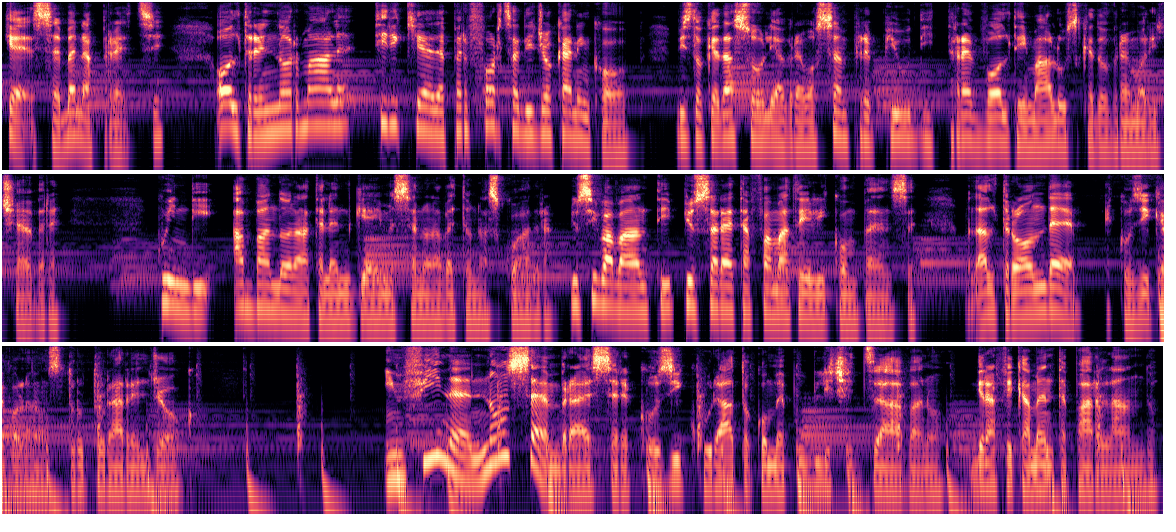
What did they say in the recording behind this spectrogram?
che, sebbene apprezzi, oltre il normale ti richiede per forza di giocare in coop, visto che da soli avremo sempre più di tre volte i malus che dovremo ricevere. Quindi abbandonate l'endgame se non avete una squadra. Più si va avanti, più sarete affamati di ricompense, ma d'altronde è così che volevano strutturare il gioco. Infine, non sembra essere così curato come pubblicizzavano, graficamente parlando.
